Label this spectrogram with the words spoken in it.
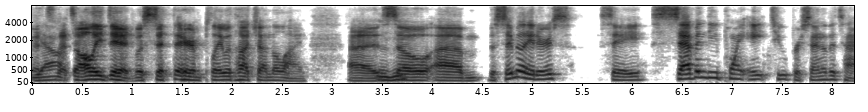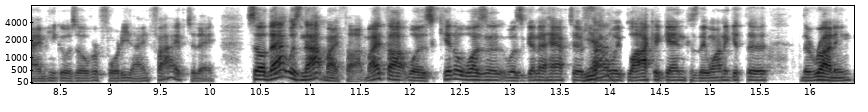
yeah. that's all he did was sit there and play with Hutch on the line. Uh, mm-hmm. So um, the simulators say 70.82% of the time he goes over 49.5 today. So that was not my thought. My thought was Kittle wasn't was going to have to yeah. probably block again because they want to get the the running.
